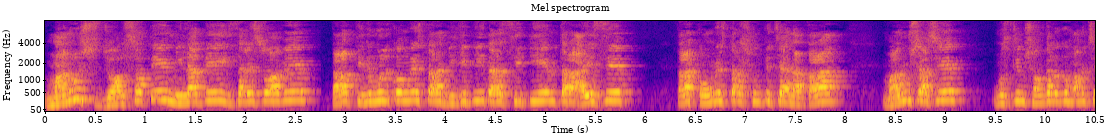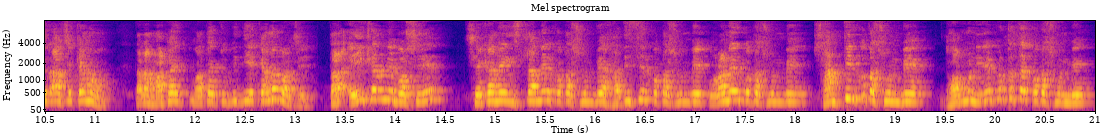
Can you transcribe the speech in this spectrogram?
মানুষ জলসাতে, মিলাতে ইসালে সোহাবে তারা তৃণমূল কংগ্রেস, তারা বিজেপি, তারা সিপিএম, তারা আইএসএফ, তারা কংগ্রেস তারা শুনতে চায় না। তারা মানুষ আসে, মুসলিম সংখ্যালঘু মানুষেরা আসে কেন? তারা মাথায় মাথায় টুপি দিয়ে কেন বসে? তারা এই কারণে বসে সেখানে ইসলামের কথা শুনবে, হাদিসের কথা শুনবে, কোরআনের কথা শুনবে, শান্তির কথা শুনবে, ধর্ম নিরপেক্ষতার কথা শুনবে।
